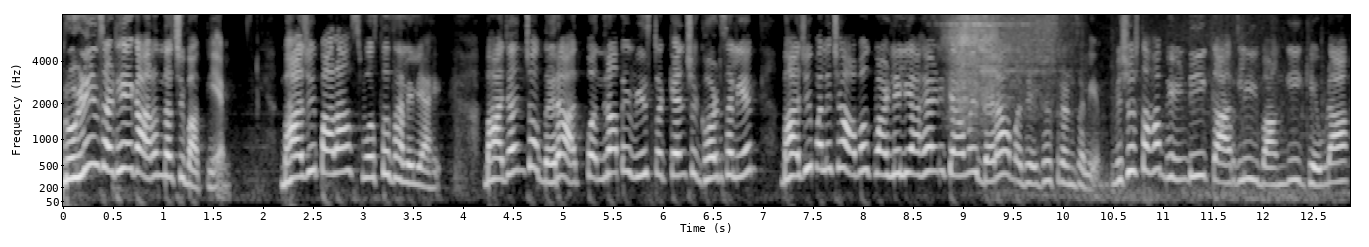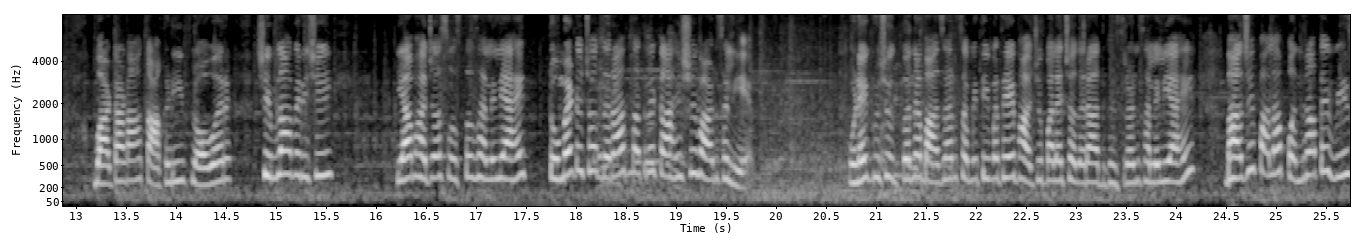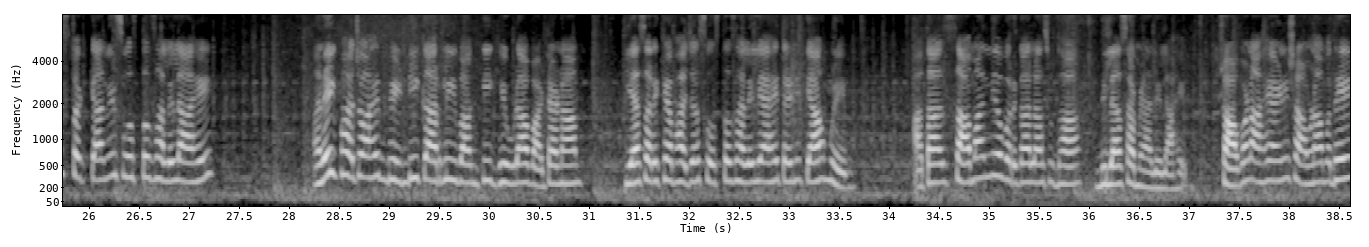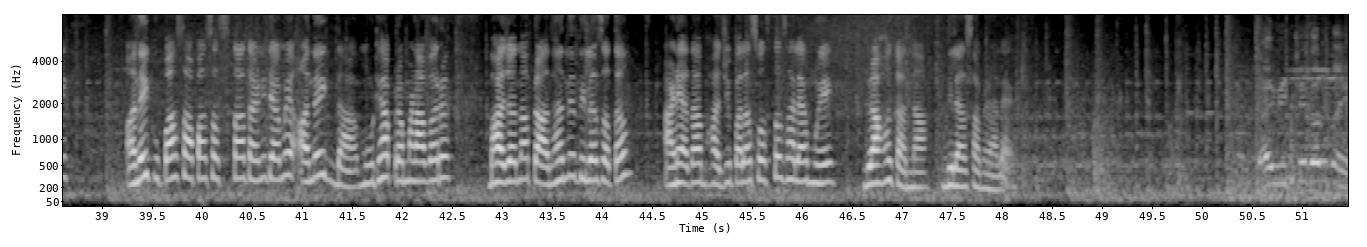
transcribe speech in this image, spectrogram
गृहिणींसाठी एक आनंदाची बातमी आहे. भाजीपाला स्वस्त झालेली आहे. भाज्यांच्या दरात पंधरा ते वीस टक्क्यांची घट झाली आहे. भाजीपाल्याची आवक वाढलेली आहे आणि त्यामुळे दरामध्ये घसरण झाली आहे. विशेषतः भेंडी कारली वांगी घेवडा वाटाणा काकडी फ्लॉवर शिमला मिरची या भाज्या स्वस्त झालेल्या आहेत. टोमॅटोच्या दरात मात्र काहीशी वाढ झाली आहे. पुणे कृषी उत्पन्न बाजार समितीमध्ये भाजीपाल्याच्या दरात घसरण झालेली आहे. भाजीपाला पंधरा ते वीस टक्क्यांनी स्वस्त झालेला आहे. अनेक भाज्या आहेत. भेंडी कारली वांगी घेवडा वाटाणा यासारख्या भाज्या स्वस्त झालेल्या आहेत आणि त्यामुळे आता सामान्य वर्गाला सुद्धा दिलासा मिळालेला आहे. श्रावण आहे आणि श्रावणामध्ये अनेक उपास आपास असतात आणि त्यामुळे अनेकदा मोठ्या प्रमाणावर भाज्यांना प्राधान्य दिलं जातं आणि आता भाजीपाला स्वस्त झाल्यामुळे ग्राहकांना दिलासा मिळाला आहे? काय विषय? करू काय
